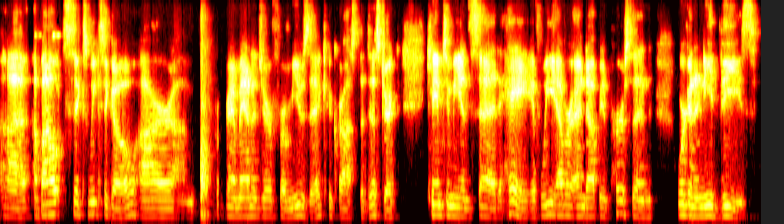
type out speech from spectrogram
uh, about six weeks ago, our um, program manager for music across the district came to me and said, "Hey, if we ever end up in person, we're going to need these."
